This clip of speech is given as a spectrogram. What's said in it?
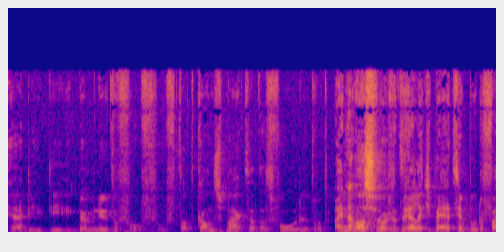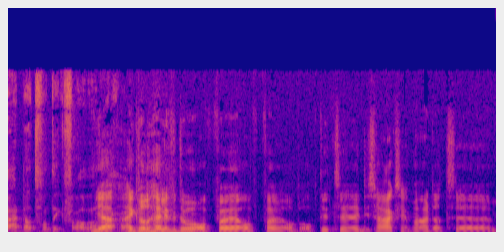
ja, die, die, ik ben benieuwd of, of, of dat kans maakt dat dat veroordeeld wordt. En dan was er nog dat relletje bij RTL Boulevard, dat vond ik vooral wel. Ja, ik wil heel even door op, eh, op, eh, op, op dit, die zaak, zeg maar. Dat ehm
